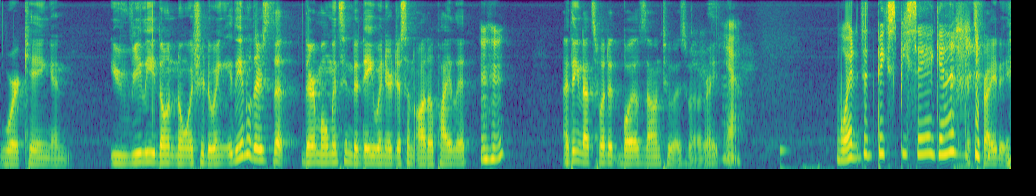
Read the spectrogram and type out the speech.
working and you really don't know what you're doing. You know, there's that there are moments in the day when you're just on autopilot. mm-hmm. I think that's what it boils down to as well, right? yeah. What did Bixby say again? It's Friday.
